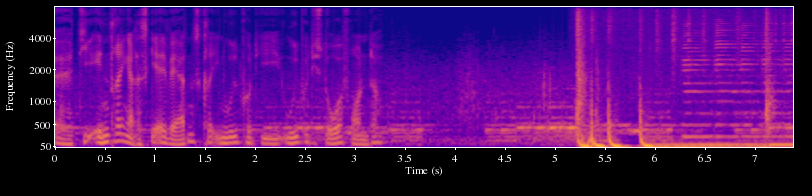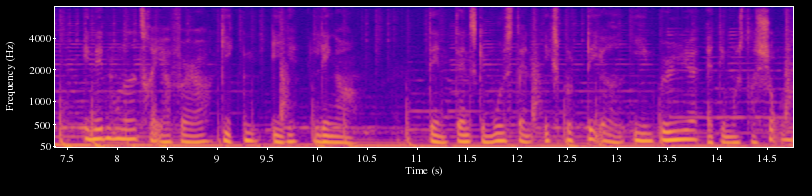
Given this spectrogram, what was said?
øh, de ændringer, der sker i verdenskrigen ude på de, ude på de store fronter. I 1943 gik den ikke længere. Den danske modstand eksploderede i en bølge af demonstrationer,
